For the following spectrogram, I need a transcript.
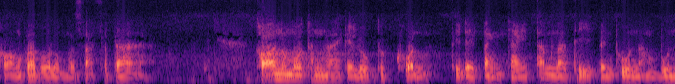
ของพระบรมศาสดา ขออนุโมทนาแก่ลูกทุกคนที่ได้ตั้งใจทำหน้าที่เป็นผู้นำบุญ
